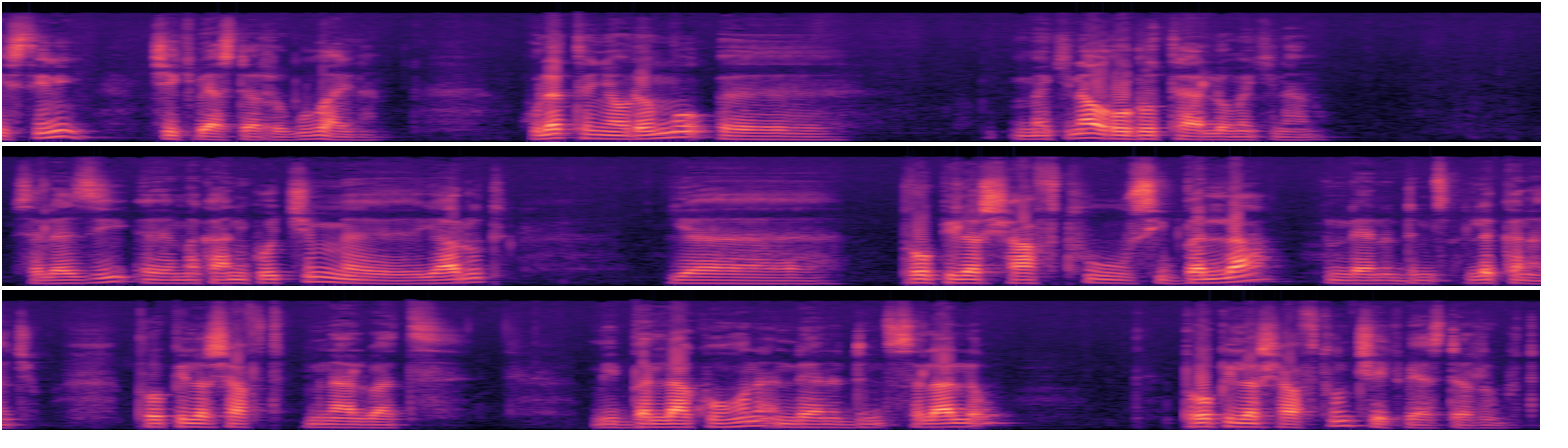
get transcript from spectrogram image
ቴስቲኒ check ቢያስደርጉ ባይ ነን። ሁለተኛው ደግሞ መኪናው ሮዶታ ያለው መኪና ነው። ስለዚህ መካኒኮችም ያሉት የ propeller shaft ኡ ሲበላ እንዲህ አይነት ድምፅ ልክ ናቸው። propeller shaft ምናልባት የሚበላ ከሆነ እንዲህ አይነት ድምፅ ስላለው propeller shaft ኡን check ቢያስደርጉት።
